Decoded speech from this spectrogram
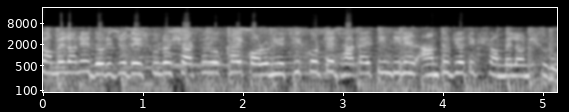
সম্মেলনে দরিদ্র দেশগুলোর স্বার্থ রক্ষায় করণীয় ঠিক করতে ঢাকায় তিন দিনের আন্তর্জাতিক সম্মেলন শুরু।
